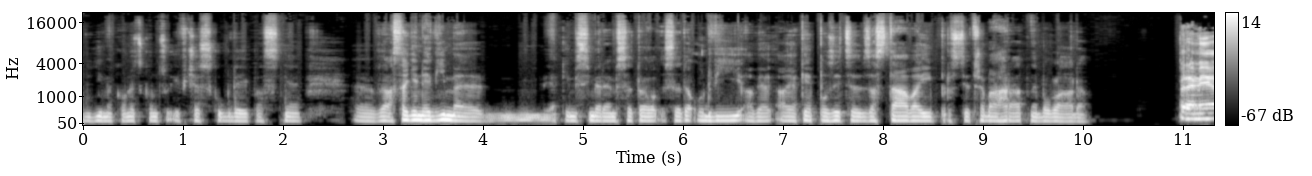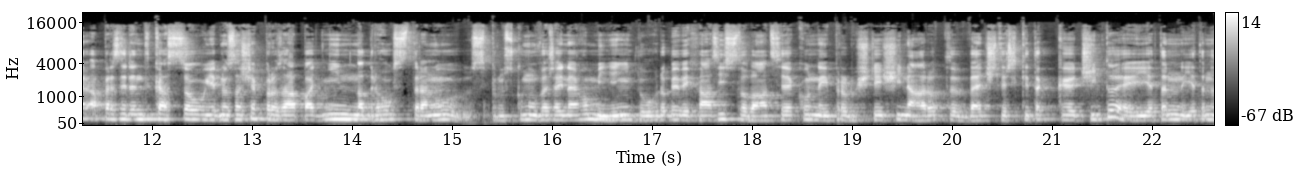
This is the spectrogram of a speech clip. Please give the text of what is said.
vidíme konec konců i v Česku, kdy vlastně eh, v zásadě nevíme, jakým směrem se to, se to odvíjí a, a jaké pozice zastávají prostě třeba hrát nebo vláda. Premiér a prezidentka jsou jednoznačně prozápadní, na druhou stranu z průzkumu veřejného mínění dlouhodobě vychází Slováci jako nejproduštější národ V4, tak čím to je? Je ten, je ten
